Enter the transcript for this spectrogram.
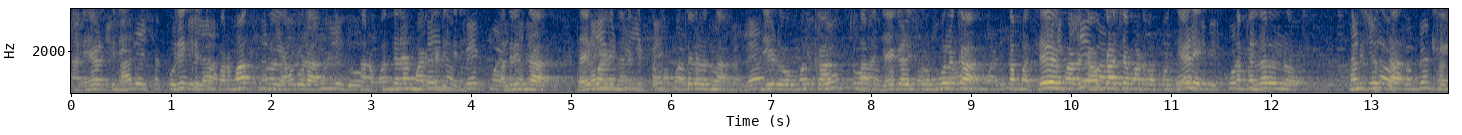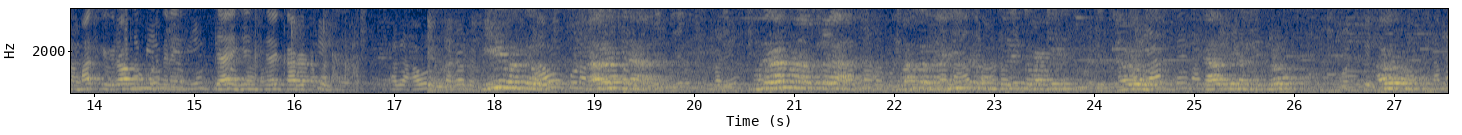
ನಾನು ಹೇಳ್ತೀನಿ. ಶ್ರೀಕೃಷ್ಣ ಪರಮಾತ್ಮನಿಗೆ ನನಗೆ ಕೂಡ ನಾನು ವಂದನೆ ಮಾಡ್ತೀನಿ ಮಾಡ್ಕೊಂಡಿದ್ದೀನಿ. ಅದರಿಂದ ದಯಮಾಡಿ ನನಗೆ ತಮ್ಮ ಮತಗಳನ್ನ ನೀಡುವ ಮೂಲಕ ನಾನು ಜಯಗಳಿಸುವ ಮೂಲಕ ತಮ್ಮ ಸೇವೆ ಮಾಡಕ್ಕೆ ಅವಕಾಶ ಮಾಡಿ ಮಾಡಬೇಕು ಅಂತ ಹೇಳಿ ನಮ್ಮೆಲ್ಲರಲ್ಲೂ ನನ್ನ ಮಾತಿಗೆ ವಿರಾಮ ಕೊಡ್ತೀನಿ. MD ಹಿಂದ್ ಜಯ ಕರ್ನಾಟಕ. ಅದು ಅವರು ತಗೋಬೇಕು ಈ ಒಂದು ನಾವು ಕೂಡ ಗೊತ್ತಿಲ್ಲ. ನಮ್ಮ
